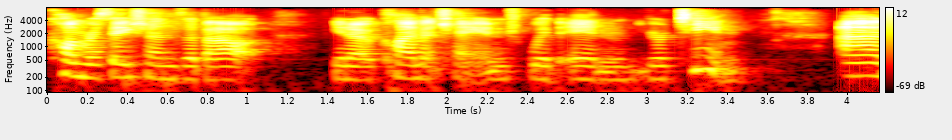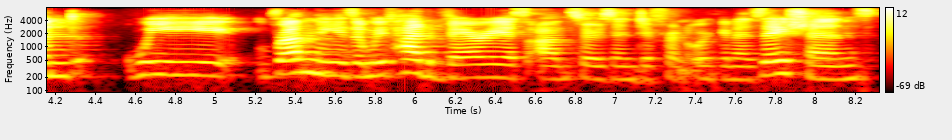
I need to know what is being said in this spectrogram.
conversations about, you know, climate change within your team? And we run these, and we've had various answers in different organizations,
